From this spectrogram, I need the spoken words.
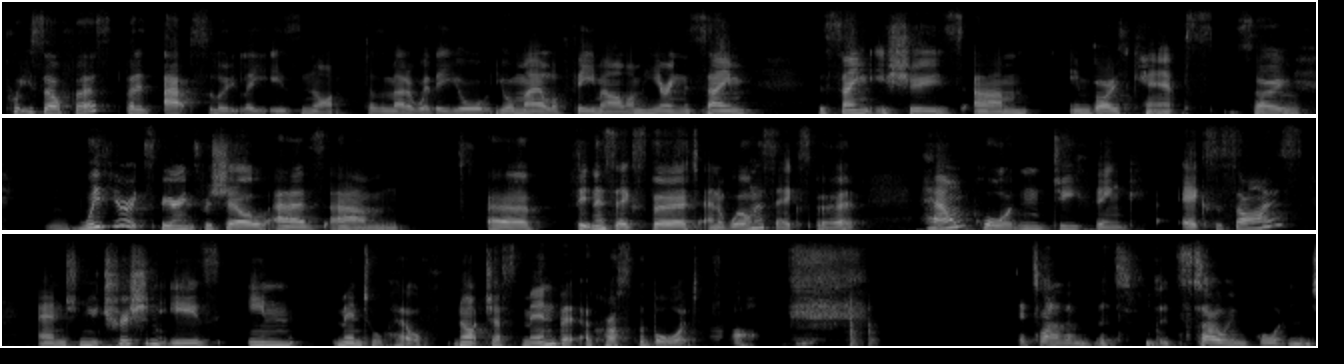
put yourself first, but it absolutely is not. Doesn't matter whether you're you're male or female. I'm hearing the same the same issues um, in both camps. So mm with your experience, Rochelle, as um, a fitness expert and a wellness expert, how important do you think exercise and nutrition is in mental health, not just men, but across the board? Oh, it's one of them. It's it's so important.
